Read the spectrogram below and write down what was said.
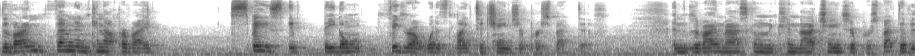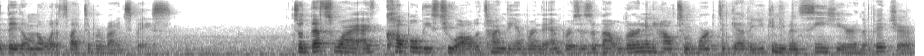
Divine feminine cannot provide space if they don't figure out what it's like to change their perspective. And the divine masculine cannot change their perspective if they don't know what it's like to provide space. So that's why I couple these two all the time. The Emperor and the Empress is about learning how to work together. You can even see here in the picture.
